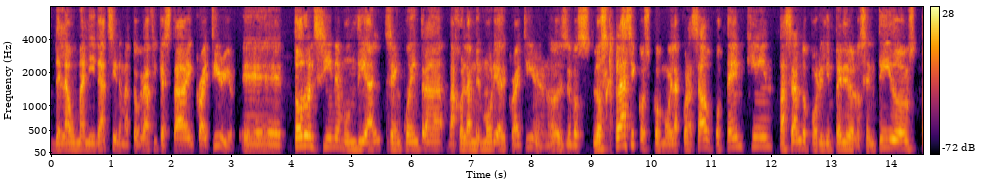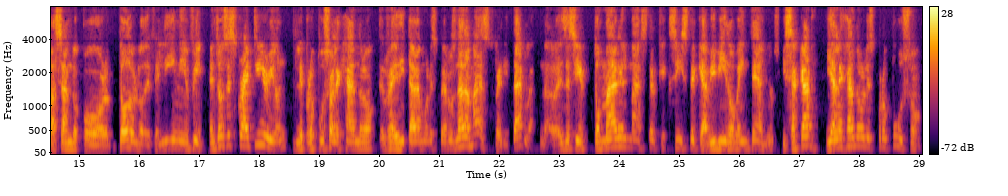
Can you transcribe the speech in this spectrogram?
de, la humanidad cinematográfica está en Criterion. Eh, todo el cine mundial se encuentra bajo la memoria de Criterion, ¿no? Desde los, los clásicos como El acorazado Potemkin, pasando por El imperio de los sentidos, pasando por todo lo de Fellini, en fin. Entonces Criterion le propuso a Alejandro reeditar Amores Perros, nada más, reeditarla. Es decir, tomar el máster que existe, que ha vivido 20 años, y sacar. Y Alejandro les propuso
